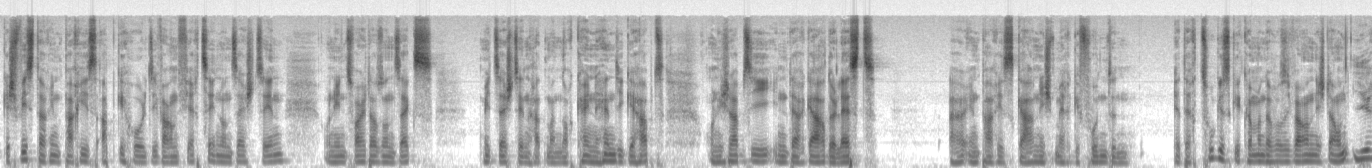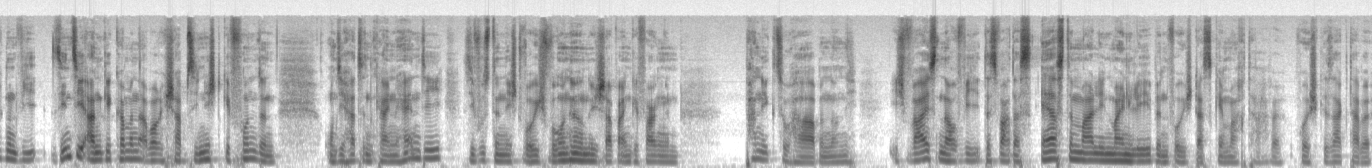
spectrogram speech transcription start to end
Geschwister in Paris abgeholt. Sie waren 14 und 16 und in 2006 mit 16 hat man noch kein Handy gehabt und ich habe sie in der Gare de l'Est äh, in Paris gar nicht mehr gefunden ja, der Zug ist gekommen, aber sie waren nicht da. Und irgendwie sind sie angekommen, aber ich habe sie nicht gefunden. Und sie hatten kein Handy, sie wussten nicht, wo ich wohne und ich habe angefangen, Panik zu haben. Und ich, ich weiß noch, wie, das war das erste Mal in meinem Leben, wo ich das gemacht habe, wo ich gesagt habe,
